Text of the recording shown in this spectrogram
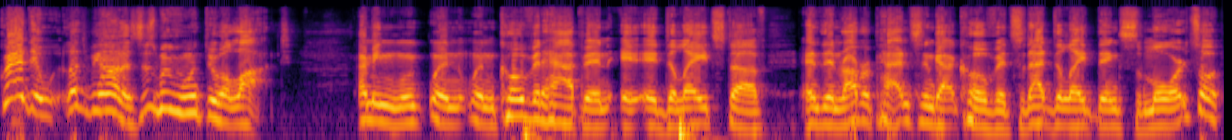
granted, let's be honest, this movie went through a lot. I mean, when, when, COVID happened, it, it delayed stuff. And then Robert Pattinson got COVID, so that delayed things some more. So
